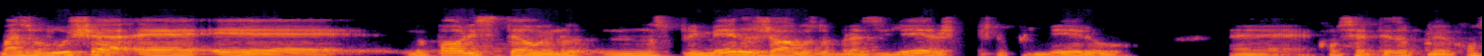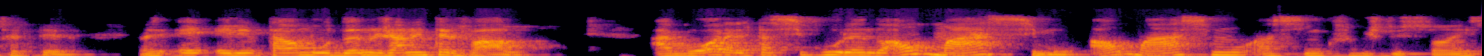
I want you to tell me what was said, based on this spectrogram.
Mas o Lucha, é, é, no Paulistão e no, nos primeiros jogos do brasileiro, acho que no primeiro, é, com certeza, no primeiro com certeza, mas ele estava mudando já no intervalo. Agora ele está segurando ao máximo, ao máximo, as cinco substituições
